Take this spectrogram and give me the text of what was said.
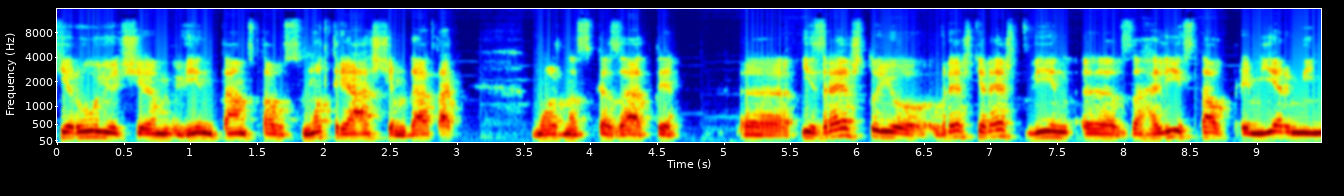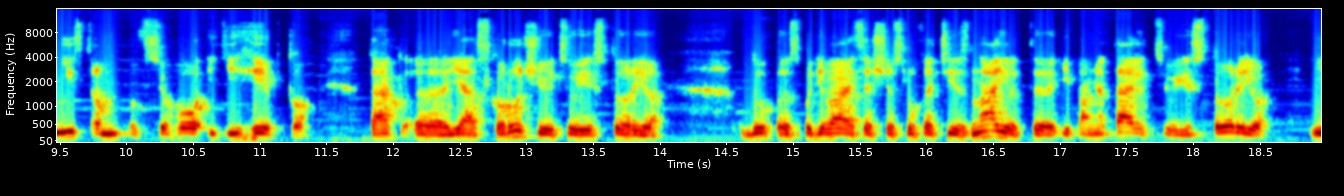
керуючим, він там став смотрящим, да, так можна сказати. Е, і зрештою, врешті-решт, він е, взагалі став прем'єр-міністром всього Єгипту. Так, е, я скорочую цю історію. Сподіваюся, що слухачі знають е, і пам'ятають цю історію. І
